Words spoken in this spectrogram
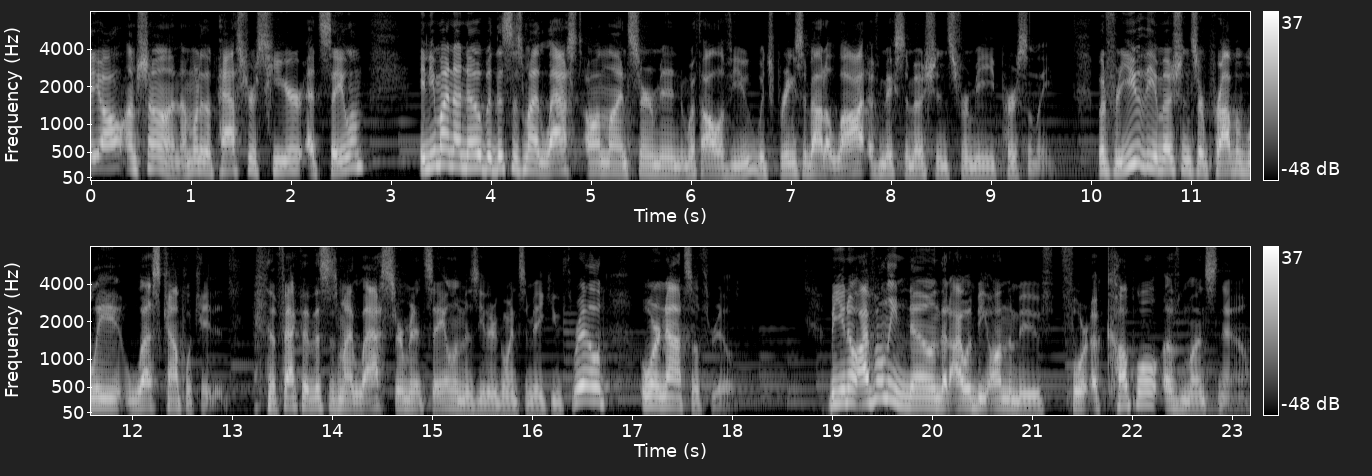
Hey, y'all, I'm Sean. I'm one of the pastors here at Salem. And you might not know, but this is my last online sermon with all of you, which brings about a lot of mixed emotions for me personally. But for you, the emotions are probably less complicated. The fact that this is my last sermon at Salem is either going to make you thrilled or not so thrilled. But you know, I've only known that I would be on the move for a couple of months now.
